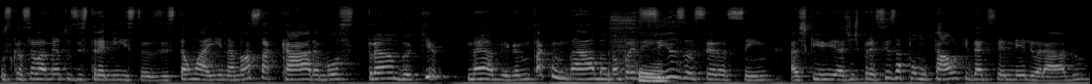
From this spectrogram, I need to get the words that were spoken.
os cancelamentos extremistas estão aí na nossa cara, mostrando que né, amiga? Não tá com nada, não precisa Sim. ser assim. Acho que a gente precisa apontar o que deve ser melhorado.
